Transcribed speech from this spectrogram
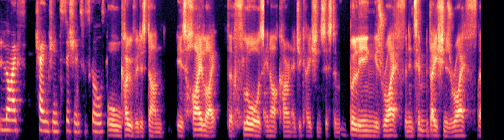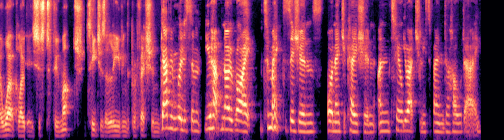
life changing decisions for schools. All COVID has done is highlight the flaws in our current education system. Bullying is rife and intimidation is rife. Their workload is just too much. Teachers are leaving the profession. Gavin Williamson, you have no right to make decisions on education until you actually spend a whole day.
